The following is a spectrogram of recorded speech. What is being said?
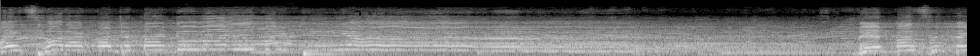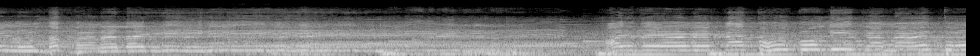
ਆਈ ਸਾਰਾ ਕੁਝ ਤਾਂ ਗਵਾਈ ਬੈਠੀਆਂ। ਵੇ ਬਸ ਤੈਨੂੰ ਲੱਭਣ ਲਈ। ਹਾਏ ਵੇ ਐਵੇਂ ਤੂੰ ਬੋਲੀ ਜਾਣਾ ਤੂੰ।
